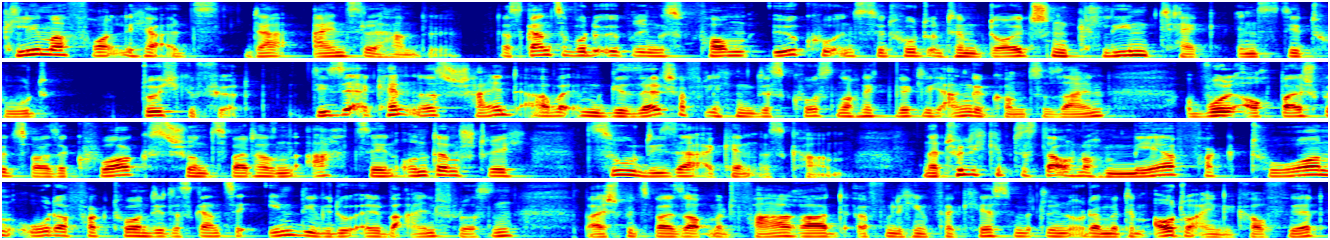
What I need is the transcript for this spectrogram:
klimafreundlicher als der Einzelhandel. Das Ganze wurde übrigens vom Öko-Institut und dem Deutschen Cleantech-Institut durchgeführt. Diese Erkenntnis scheint aber im gesellschaftlichen Diskurs noch nicht wirklich angekommen zu sein, obwohl auch beispielsweise Quarks schon 2018 unterm Strich zu dieser Erkenntnis kam. Natürlich gibt es da auch noch mehr Faktoren oder Faktoren, die das Ganze individuell beeinflussen, beispielsweise ob mit Fahrrad, öffentlichen Verkehrsmitteln oder mit dem Auto eingekauft wird.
